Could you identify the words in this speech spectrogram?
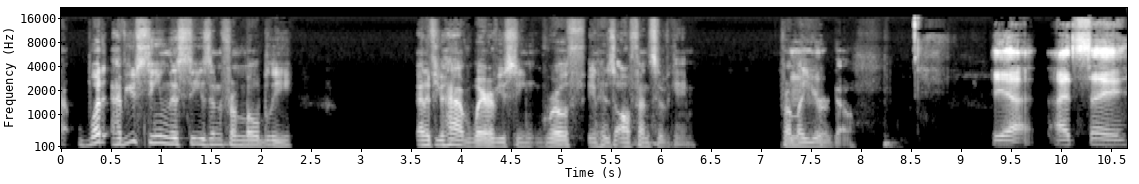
uh, What have you seen this season from Mobley? And if you have, where have you seen growth in his offensive game from a Mm. year ago? Yeah, I'd say,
